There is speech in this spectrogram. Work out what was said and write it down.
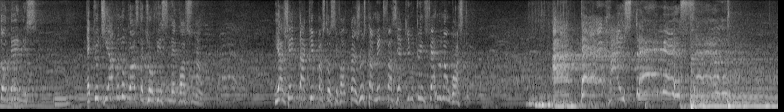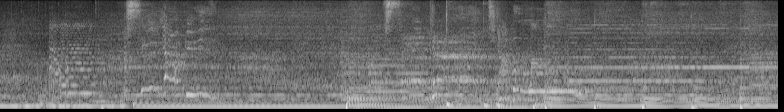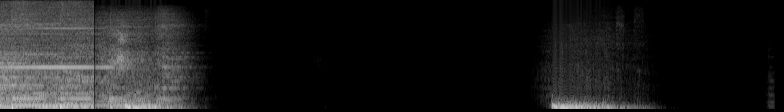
Pastor Denis, é que o diabo não gosta de ouvir esse negócio, não. E a gente está aqui, pastor Sivaldo, para justamente fazer aquilo que o inferno não gosta. A terra estremeceu. Sim.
